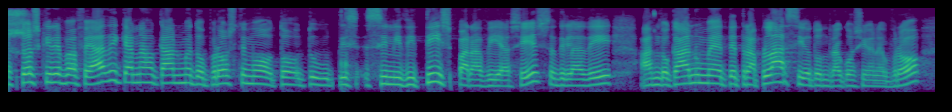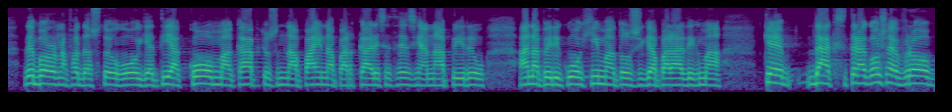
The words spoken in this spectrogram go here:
εκτός κύριε Βαφεάδη και αν κάνουμε το πρόστιμο το, του, της συνειδητής παραβίασης, δηλαδή αν το κάνουμε τετραπλάσιο των 300 ευρώ, δεν μπορώ να φανταστώ εγώ γιατί ακόμα κάποιος να πάει να παρκάρει σε θέση ανάπηρου, αναπηρικού οχήματος για παράδειγμα και εντάξει, 300 ευρώ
